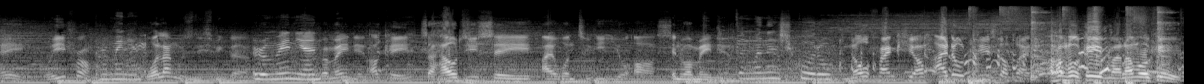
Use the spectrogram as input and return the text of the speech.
Hey, where are you from? Romanian. What language do you speak there? Romanian. Romanian. Okay. So how do you say I want to eat your ass in Romanian? No, thank you. I don't do stuff like that. I'm okay, man. I'm okay.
